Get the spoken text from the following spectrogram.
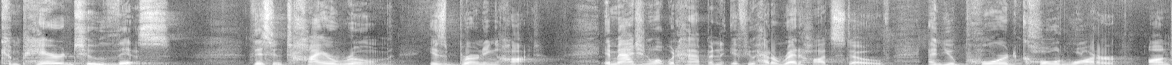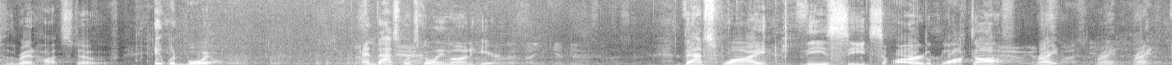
Compared to this, this entire room is burning hot. Imagine what would happen if you had a red hot stove and you poured cold water onto the red hot stove. It would boil. And that's what's going on here. That's why these seats are blocked off, right? Right? Right?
